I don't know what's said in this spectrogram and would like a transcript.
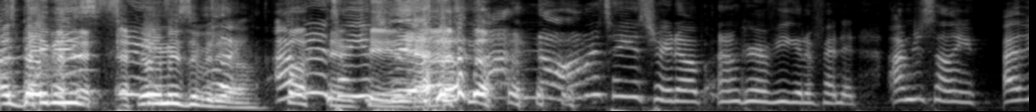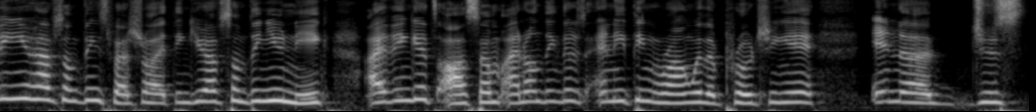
as I'm babies serious. doing a music Look, video. I'm Fuck gonna tell you straight man. up. I- no, I'm gonna tell you straight up. I don't care if you get offended. I'm just telling you. I think you have something special. I think you have something unique. I think it's awesome. I don't think there's anything wrong with approaching it in a just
